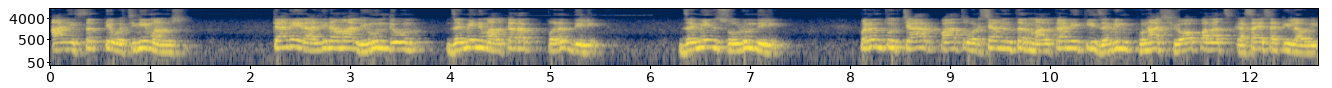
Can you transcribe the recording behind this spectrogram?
आणि सत्यवचनी माणूस. त्याने राजीनामा लिहून देऊन जमीन मालकाला परत दिली. जमीन सोडून दिली. परंतु चार पाच वर्षानंतर मालकाने ती जमीन पुन्हा शिवापालाच कसायसाठी लावली.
